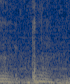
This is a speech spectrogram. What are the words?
mm-hmm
